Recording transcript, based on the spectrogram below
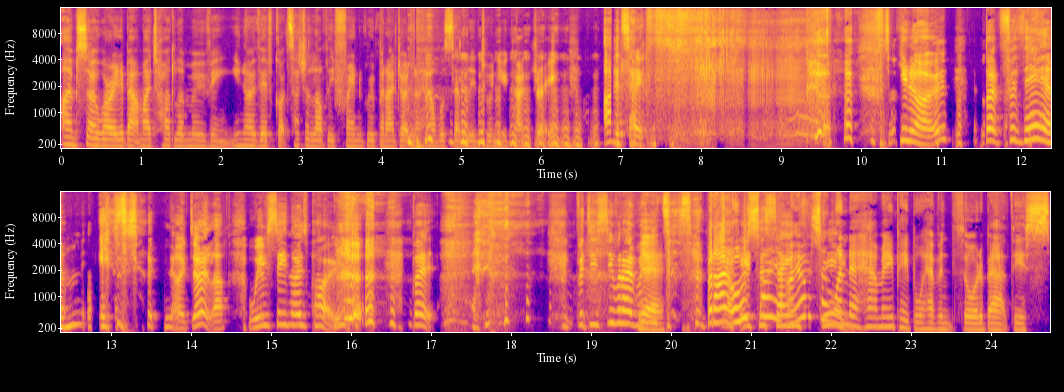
I'm so worried about my toddler moving, you know, they've got such a lovely friend group and I don't know how we'll settle into a new country, I'd say, you know, but for them, it's no, don't laugh. We've seen those posts, but. But do you see what I mean? Yeah. It's- But I also, I also thing. wonder how many people haven't thought about this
